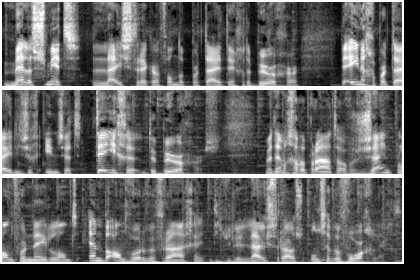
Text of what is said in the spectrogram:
Melle Smit, lijsttrekker van de Partij tegen de Burger. De enige partij die zich inzet tegen de burgers. Met hem gaan we praten over zijn plan voor Nederland en beantwoorden we vragen die jullie luisteraars ons hebben voorgelegd.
